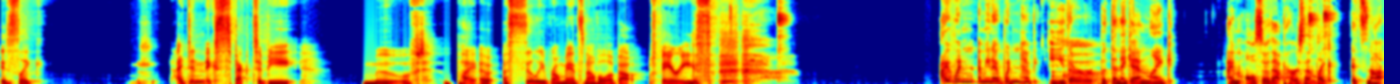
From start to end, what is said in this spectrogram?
is like I didn't expect to be moved by a, a silly romance novel about fairies. I wouldn't, I mean, I wouldn't have either, but then again, like, I'm also that person. Like, it's not,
